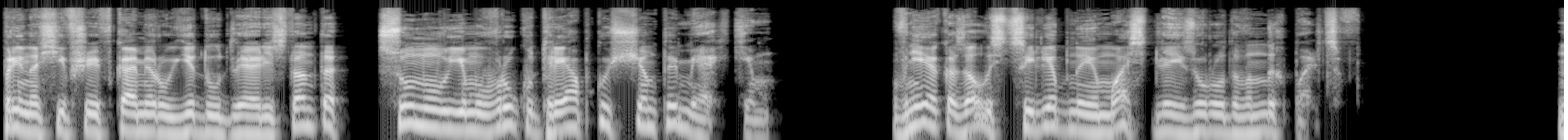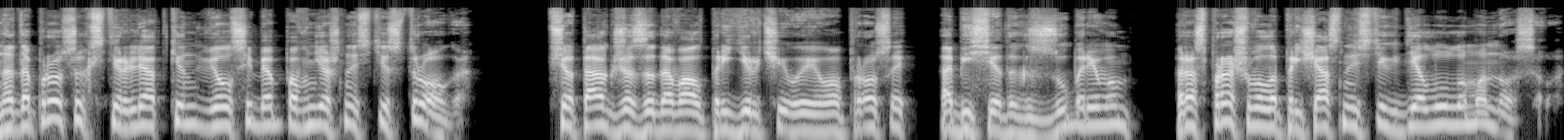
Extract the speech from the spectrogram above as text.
приносивший в камеру еду для арестанта, сунул ему в руку тряпку с чем-то мягким. В ней оказалась целебная мазь для изуродованных пальцев. На допросах Стерляткин вел себя по внешности строго, все так же задавал придирчивые вопросы о беседах с Зубаревым, расспрашивал о причастности к делу Ломоносова.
